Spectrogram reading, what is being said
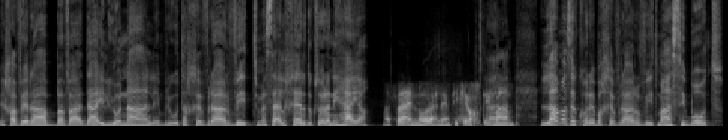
וחברה בוועדה העליונה לבריאות החברה הערבית. מסע אל-חיר, דוקטורה ניהיה. מסע אל-נור, אהלן פיקי אוכתי אימן. למה זה קורה בחברה הערבית? מה הסיבות?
